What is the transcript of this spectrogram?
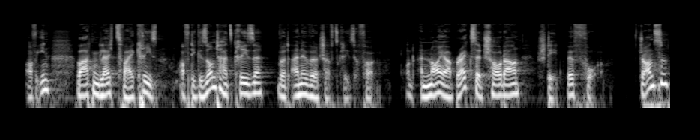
Auf ihn warten gleich zwei Krisen. Auf die Gesundheitskrise wird eine Wirtschaftskrise folgen. Und ein neuer Brexit-Showdown steht bevor. Johnson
